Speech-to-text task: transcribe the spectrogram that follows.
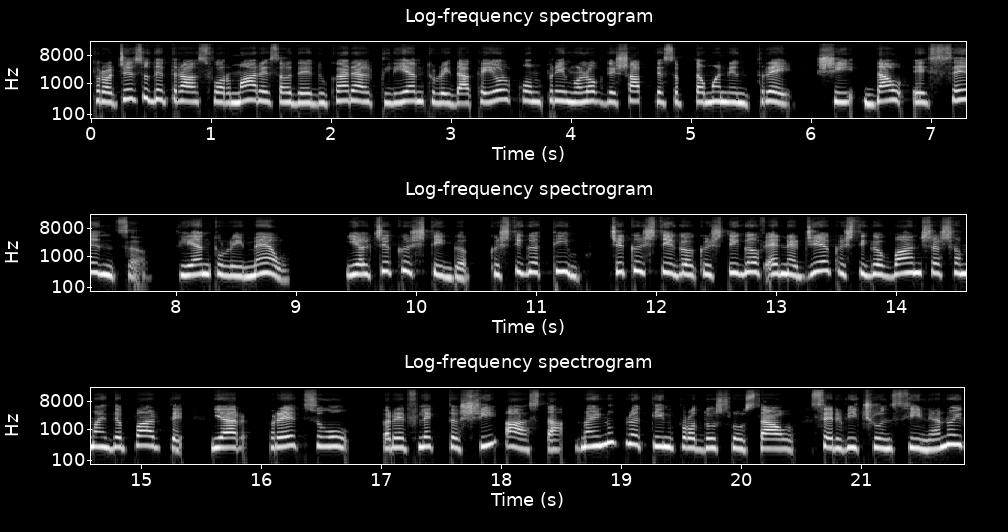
procesul de transformare sau de educare al clientului, dacă eu îl comprim în loc de șapte săptămâni în trei și dau esență clientului meu, el ce câștigă? Câștigă timp. Ce câștigă? Câștigă energie, câștigă bani și așa mai departe. Iar prețul reflectă și asta. Noi nu plătim produsul sau serviciul în sine, noi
